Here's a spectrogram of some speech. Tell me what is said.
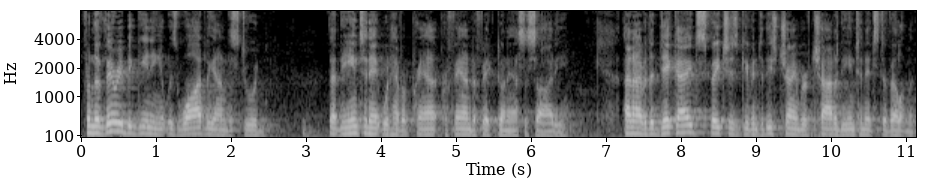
From the very beginning, it was widely understood that the internet would have a profound effect on our society. And over the decades, speeches given to this chamber have charted the internet's development.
